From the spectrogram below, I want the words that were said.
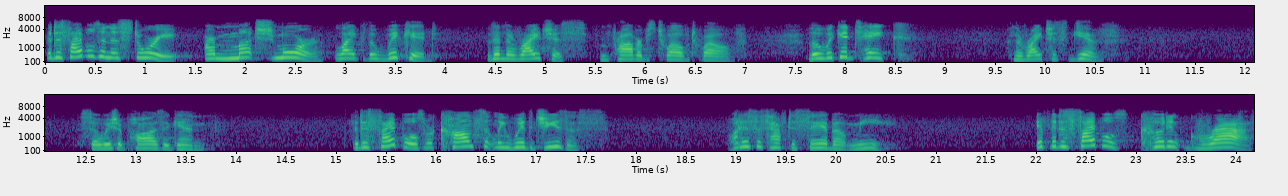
The disciples in this story are much more like the wicked than the righteous from Proverbs 12:12. 12. The wicked take and the righteous give. So we should pause again. The disciples were constantly with Jesus. What does this have to say about me? If the disciples couldn't grasp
